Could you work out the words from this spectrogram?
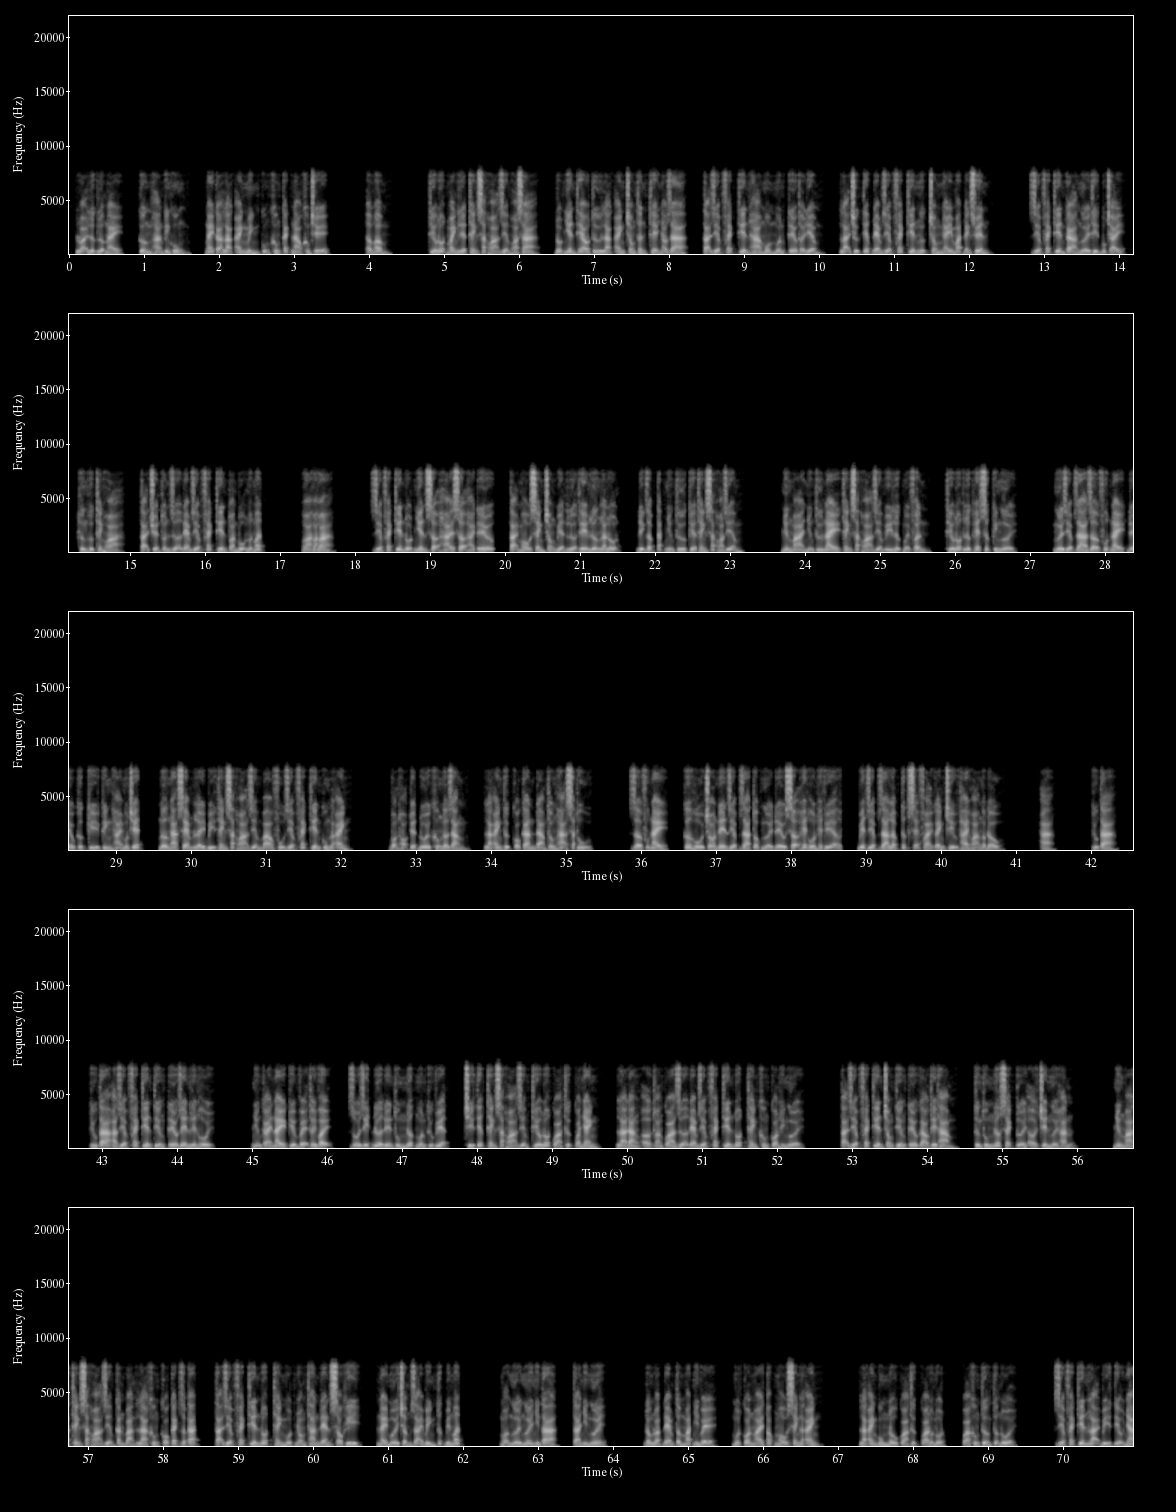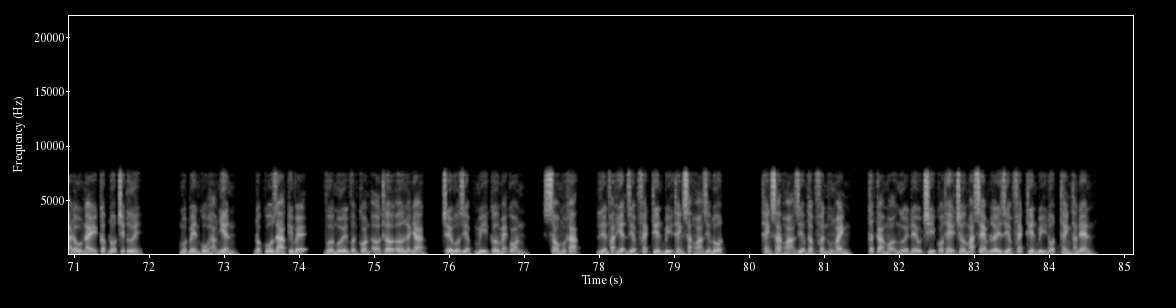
Loại lực lượng này, cường hãn kinh khủng, ngay cả lạc anh mình cũng không cách nào khống chế. Ầm ầm. Thiêu đốt mãnh liệt thanh sắc hỏa diễm hỏa xả đột nhiên theo từ lạc anh trong thân thể nhào ra, tại diệp phách thiên há một muốn kêu thời điểm, lại trực tiếp đem diệp phách thiên ngực trong nháy mắt đánh xuyên. Diệp phách thiên cả người thịt bốc cháy, hừng hực thanh hỏa, tại chuyển thuấn giữa đem diệp phách thiên toàn bộ nuốt mất. Hoa hoa hoa. Diệp phách thiên đột nhiên sợ hãi sợ hãi kêu, tại màu xanh trong biển lửa thê lương lan lộn, định dập tắt những thứ kia thanh sắc hỏa diễm nhưng mà những thứ này thanh sắc hỏa diễm uy lực mười phần thiếu đốt lực hết sức kinh người. Người diệp ra giờ phút này đều cực kỳ kinh hãi muốn chết, ngơ ngác xem lấy bị thanh sắc hỏa diễm bao phủ diệp phách thiên cùng là anh. Bọn họ tuyệt đối không ngờ rằng là anh thực có can đảm thống hạ sát thủ. Giờ phút này, cơ hồ cho nên diệp gia tộc người đều sợ hết hồn hết vía, biết diệp gia lập tức sẽ phải gánh chịu thai hỏa ngập đầu. A, cứu ta cứu ta a diệp phách thiên tiếng kêu rên liên hồi. Những cái này kiếm vệ thấy vậy, rồi rít đưa đến thùng nước muốn cứu viện, chỉ tiếp thanh sắc hỏa diễm thiêu đốt quả thực quá nhanh, là đang ở thoáng qua giữa đem diệp phách thiên đốt thành không còn hình người tại diệp phách thiên trong tiếng kêu gào thê thảm, từng thùng nước sạch tưới ở trên người hắn. Nhưng mà thanh sắc hỏa diễm căn bản là không có cách dập tắt, tại diệp phách thiên đốt thành một nhóm than đen sau khi, này mới chậm rãi bình tức biến mất. Mọi người, ngươi nhìn ta ta nhìn ngươi. Đồng loạt đem tầm mắt nhìn về, một con mái tóc màu xanh là anh. Là anh bùng nổ quả thực quá đột ngột, quá không tưởng tượng nổi. Diệp phách thiên lại bị tiểu nha đầu này cấp đốt chết tươi. Một bên cổ hạo nhiên, độc cô ra kiếm vệ, vừa mới vẫn còn ở thờ ơ lạnh nhạt chê bửa diệp mỹ cơ mẹ con, sau một khắc, liền phát hiện diệp phách thiên bị thanh sắc hỏa diễm đốt thanh sắc hỏa diễm thập phần hung mãnh, tất cả mọi người đều chỉ có thể trơ mắt xem lấy diệp phách thiên bị đốt thành than đen.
